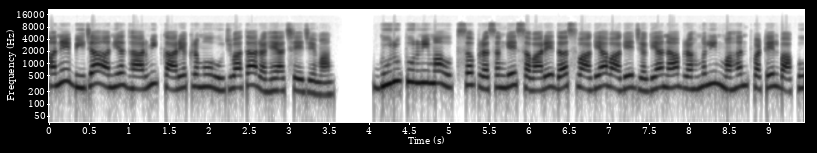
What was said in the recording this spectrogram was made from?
અને બીજા અન્ય ધાર્મિક કાર્યક્રમો ઉજવાતા રહ્યા છે, જેમાં ગુરુ પૂર્ણિમા ઉત્સવ પ્રસંગે સવારે દસ વાગ્યા વાગે જગ્યાના બ્રહ્મલીન મહંત પટેલ બાપુ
